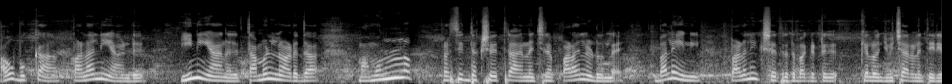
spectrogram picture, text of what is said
ಅವು ಬುಕ್ಕ ಪಳನಿ ಆಂಡ್ ಇನಿ ಯಾನ್ ತಮಿಳ್ನಾಡದ ಮಮಲ್ಲ ಪ್ರಸಿದ್ಧ ಕ್ಷೇತ್ರ ಅನ್ನಚಿನ ಪಳನಿಡುಲ್ಲೆ. ಬಲೆ ಇನಿ ಪಳನಿ ಕ್ಷೇತ್ರದ ಬಗ್ಗೆ ಕೆಲವೊಂದು ವಿಚಾರಣೆ ತೀರಿ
